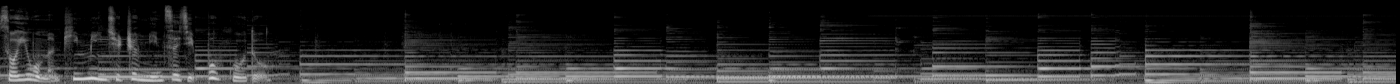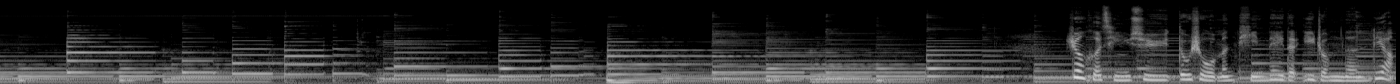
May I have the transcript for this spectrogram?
所以我们拼命去证明自己不孤独。任何情绪都是我们体内的一种能量。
